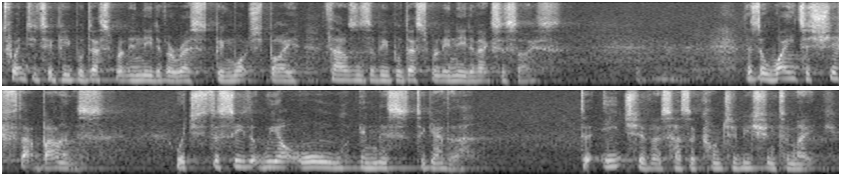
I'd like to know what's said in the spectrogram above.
22 people desperately in need of a rest being watched by thousands of people desperately in need of exercise. There's a way to shift that balance, which is to see that we are all in this together, that each of us has a contribution to make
